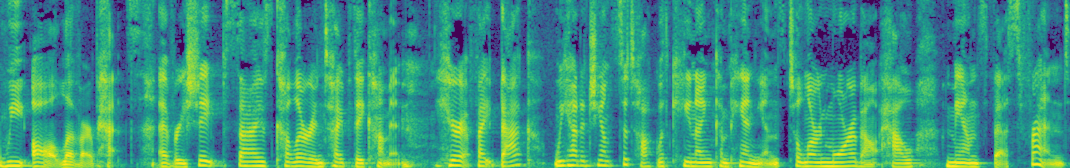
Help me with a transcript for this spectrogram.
We all love our pets, every shape, size, color, and type they come in. Here at Fight Back, we had a chance to talk with canine companions to learn more about how man's best friend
